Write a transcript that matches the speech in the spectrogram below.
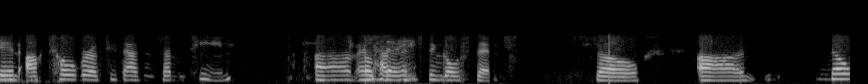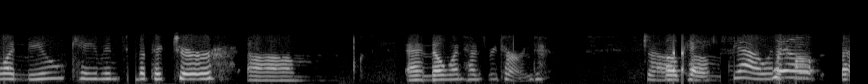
in October of 2017, um, and have been single since. So, uh, no one new came into the picture, um, and no one has returned. So, Okay. um, yeah. When Well, I called back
